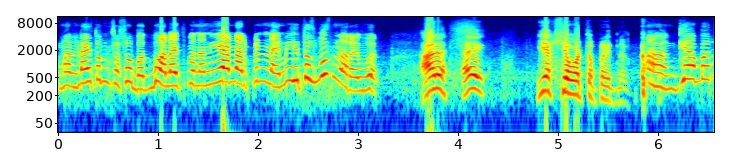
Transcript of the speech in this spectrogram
मला नाही तुमच्यासोबत बोलायचं पण आणि येणार पण नाही. मी इथंच बसणार आहे वर. अरे ऐ, एक शेवटचा प्रयत्न. हा, घ्या बर.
